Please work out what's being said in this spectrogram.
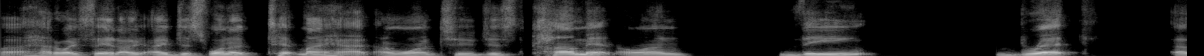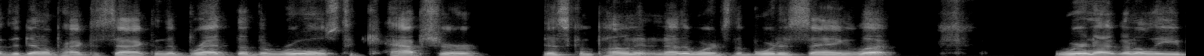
uh, how do i say it? I, I just want to tip my hat. I want to just comment on the breadth of the dental practice act and the breadth of the rules to capture this component. In other words the board is saying look we're not going to leave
